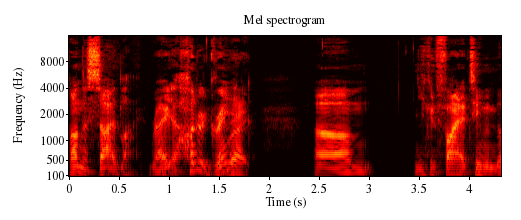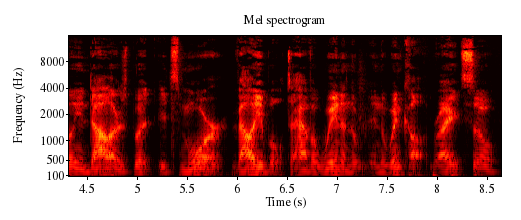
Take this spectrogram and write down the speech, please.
on the sideline. Right, a hundred grand. right. Um, you can fine a team a million dollars, but it's more valuable to have a win in the in the win column. Right, so.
